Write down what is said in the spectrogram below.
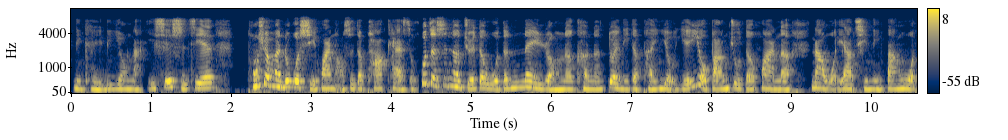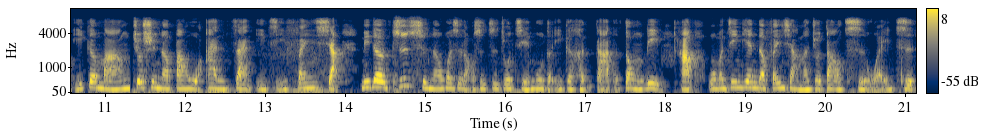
你可以利用哪一些时间？同学们，如果喜欢老师的 podcast，或者是呢觉得我的内容呢可能对你的朋友也有帮助的话呢，那我要请你帮我一个忙，就是呢帮我按赞以及分享，你的支持呢会是老师制作节目的一个很大的动力。好，我们今天的分享呢就到此为止，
